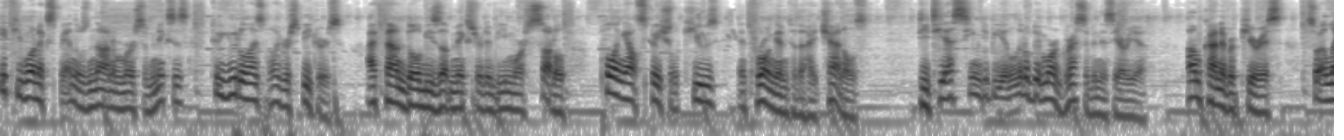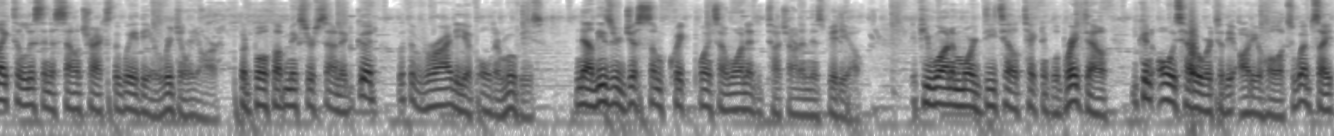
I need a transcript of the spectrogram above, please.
if you want to expand those non-immersive mixes to utilize all your speakers. I found Dolby's upmixer to be more subtle, pulling out spatial cues and throwing them to the high channels. DTS seemed to be a little bit more aggressive in this area. I'm kind of a purist, so I like to listen to soundtracks the way they originally are, but both upmixers sounded good with a variety of older movies. Now these are just some quick points I wanted to touch on in this video. If you want a more detailed technical breakdown, you can always head over to the Audioholics website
